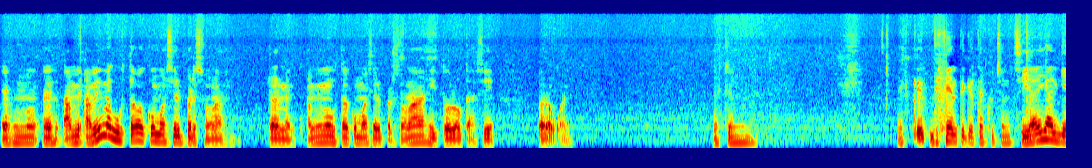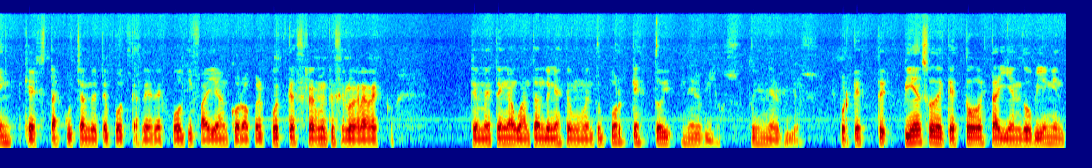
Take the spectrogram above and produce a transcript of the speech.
es uno, es, a, mí, a mí me gustaba cómo hacía el personaje realmente. A mí me gusta cómo hacía el personaje y todo lo que hacía, pero bueno. Es que es que gente que está escuchando, si hay alguien que está escuchando este podcast desde Spotify, Anchor, Apple Podcast, realmente se lo agradezco. Que me estén aguantando en este momento porque estoy nervioso, estoy nervioso. Porque pienso de que todo está yendo bien en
